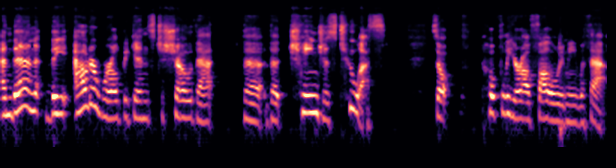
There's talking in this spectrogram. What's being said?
And then the outer world begins to show that the, the changes to us. So hopefully you're all following me with that.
